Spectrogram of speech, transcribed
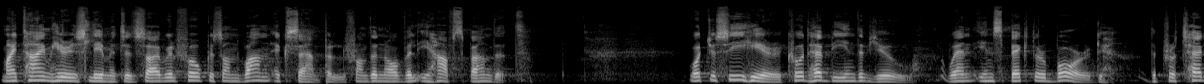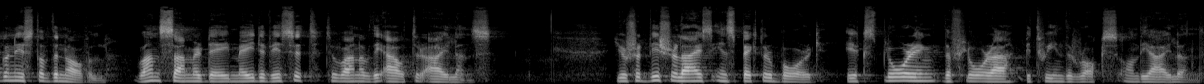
My time here is limited, so I will focus on one example from the novel I havsbandet. What you see here could have been the view when Inspector Borg, the protagonist of the novel, one summer day made a visit to one of the outer islands. You should visualize Inspector Borg exploring the flora between the rocks on the island.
